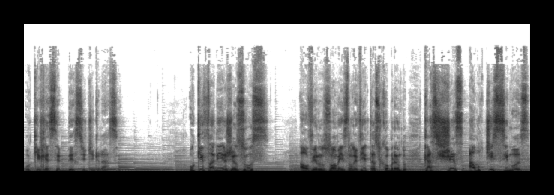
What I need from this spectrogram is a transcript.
o que recebeste de graça. O que faria Jesus ao ver os homens levitas cobrando cachês altíssimos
